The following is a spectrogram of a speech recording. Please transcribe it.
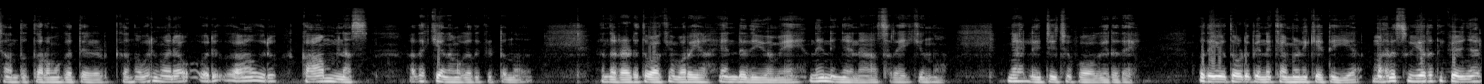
ശാന്ത തുറമുഖത്തെ എടുക്കുന്ന ഒരു മനോ ഒരു ആ ഒരു കാംനെസ് അതൊക്കെയാണ് നമുക്കത് കിട്ടുന്നത്. എന്നിട്ട് അടുത്ത വാക്യം പറയുക എന്റെ ദൈവമേ നിന്നെ ഞാൻ ആശ്രയിക്കുന്നു. ഞാൻ ലജ്ജിച്ചു പോകരുതേ. അപ്പോൾ ദൈവത്തോട് പിന്നെ കമ്മ്യൂണിക്കേറ്റ് ചെയ്യുക. മനസ്സ് ഉയർത്തി കഴിഞ്ഞാൽ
